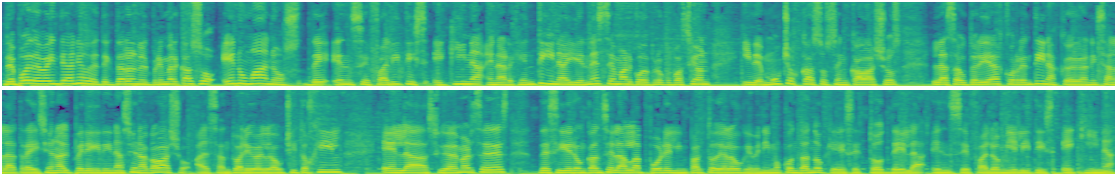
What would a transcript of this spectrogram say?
Después de 20 años detectaron el primer caso en humanos de encefalitis equina en Argentina y en ese marco de preocupación y de muchos casos en caballos, las autoridades correntinas que organizan la tradicional peregrinación a caballo al santuario del Gauchito Gil en la ciudad de Mercedes decidieron cancelarla por el impacto de algo que venimos contando que es esto de la encefalomielitis equina.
